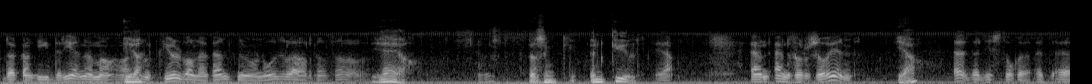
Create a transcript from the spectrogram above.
dat kan iedereen, maar Ja. een kuul van een vent, een onnozelaar, dat is hè. Ja, ja. Dat is een, een kuul. Ja. En, en verzooien, Ja. dat is toch eh, het, eh,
